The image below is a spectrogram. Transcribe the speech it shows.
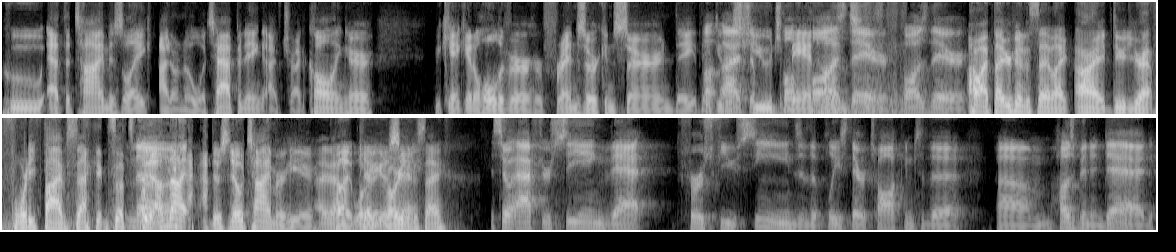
who at the time is like, I don't know what's happening. I've tried calling her. We can't get a hold of her. Her friends are concerned. They they do this right, so huge pa- manhunt. Pause there. Pause there. oh, I thought you were gonna say like, all right, dude, you're at 45 seconds. Let's No. Dude, I'm not. There's no timer here. I know, but I'm what were kidding. you what were you gonna gonna say? say? So after seeing that first few scenes of the police there talking to the um, husband and dad,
